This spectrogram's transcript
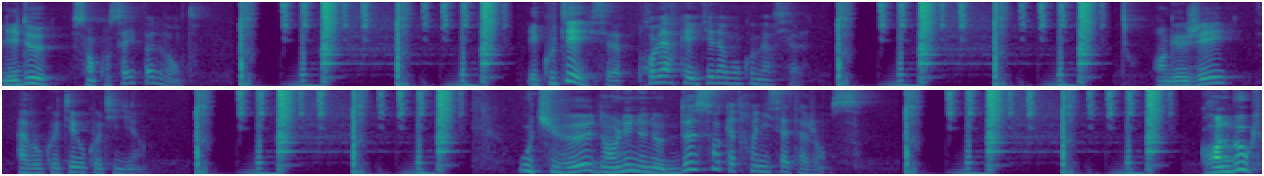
Les deux, sans conseil, pas de vente. Écoutez, c'est la première qualité d'un bon commercial. Engagé à vos côtés au quotidien. Où tu veux, dans l'une de nos 297 agences. Grande boucle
